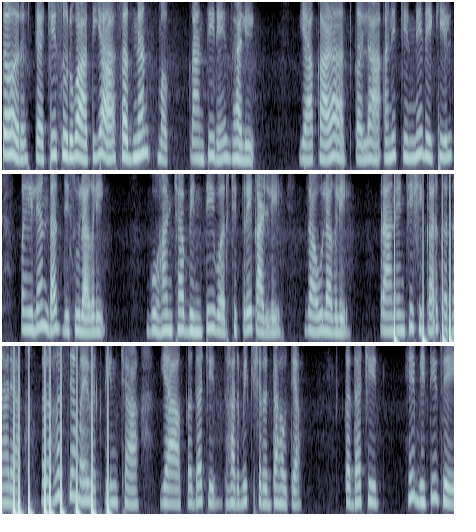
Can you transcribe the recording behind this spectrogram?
तर त्याची सुरुवात या संज्ञात्मक क्रांतीने झाली. या काळात कला आणि चिन्हे देखील पहिल्यांदाच दिसू लागली. गुहांच्या भिंतीवर चित्रे काढली जाऊ लागली. प्राण्यांची शिकार करणाऱ्या रहस्यमय व्यक्तींच्या या कदाचित धार्मिक श्रद्धा होत्या. कदाचित हे भीतीचे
